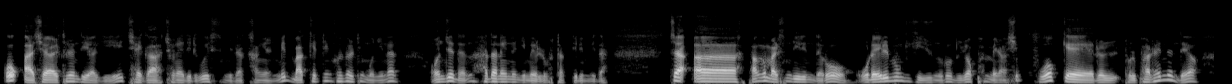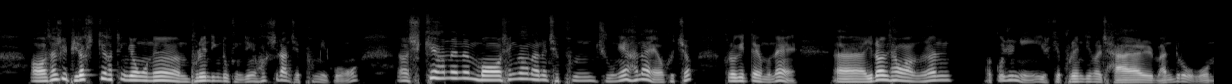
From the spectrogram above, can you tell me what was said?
꼭 아셔야 할 트렌드 이야기 제가 전해드리고 있습니다. 강연 및 마케팅 컨설팅 문의는 언제든 하단에 있는 이메일로 부탁드립니다. 자, 아, 방금 말씀드린 대로 올해 1분기 기준으로 누적 판매량 19억 개를 돌파를 했는데요. 어, 사실 비락식혜 같은 경우는 브랜딩도 굉장히 확실한 제품이고 어, 식혜 하면은 뭐 생각나는 제품 중에 하나예요. 그렇죠? 그렇기 때문에 어, 이런 상황은 꾸준히 이렇게 브랜딩을 잘 만들어 온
